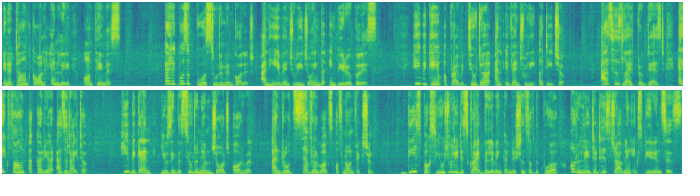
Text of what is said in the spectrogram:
in a town called Henley on Thames. Eric was a poor student in college and he eventually joined the Imperial Police. He became a private tutor and eventually a teacher. As his life progressed, Eric found a career as a writer. He began using the pseudonym George Orwell and wrote several works of non-fiction. These books usually described the living conditions of the poor or related his traveling experiences.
